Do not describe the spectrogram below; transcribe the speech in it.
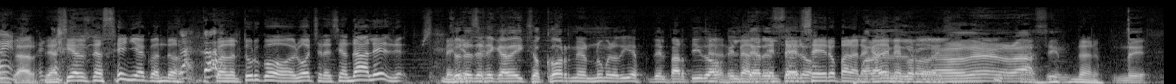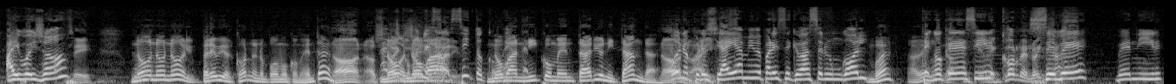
Bueno, Claro. Le hacían una seña cuando, cuando el turco o el boche le decían, dale. venía Yo te tenía que haber dicho corner número 10 del partido. Claro, el, claro, el tercero, tercero para la Academia el- Cordobesa. Racing. Claro. De- Ahí voy yo. sí. No, no, no, el previo al córner no podemos comentar. No, no, no, hay no va. Necesito no va comentar. ni comentario ni tanda. No, bueno, no pero hay. si ahí a mí me parece que va a ser un gol, Bueno, a ver. tengo que No, decir, en el córner no hay se ve venir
